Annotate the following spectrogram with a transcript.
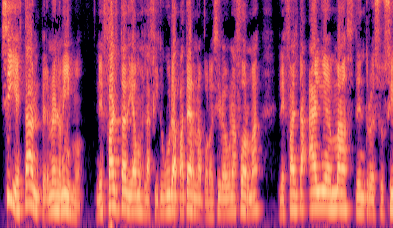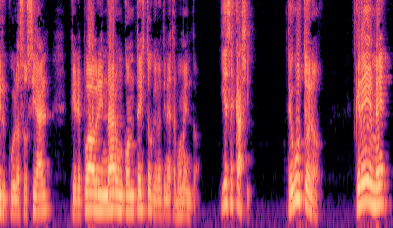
sí están, pero no es lo mismo. Le falta, digamos, la figura paterna, por decirlo de alguna forma, le falta alguien más dentro de su círculo social que le pueda brindar un contexto que no tiene hasta el momento. Y ese es Kashi. ¿Te guste o no? Créeme,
